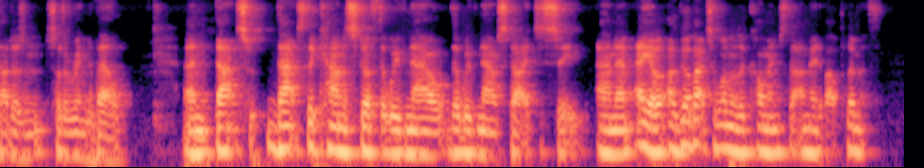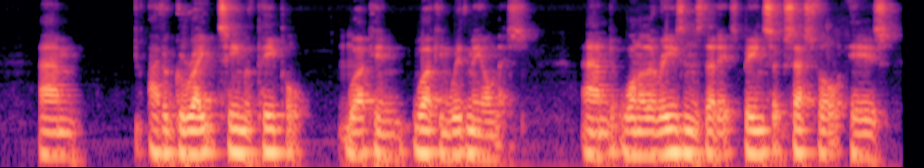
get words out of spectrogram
that doesn't sort of ring the bell and that's that's the kind of stuff that we've now that we've now started to see. And um, hey, I'll, I'll, go back to one of the comments that I made about Plymouth. Um, I have a great team of people mm. working working with me on this, and one of the reasons that it's been successful is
